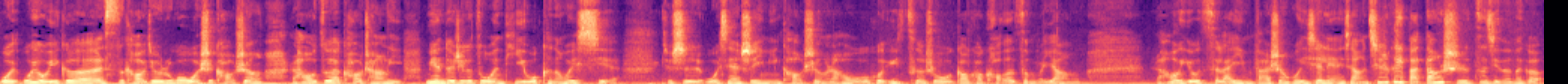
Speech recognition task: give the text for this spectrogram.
我我有一个思考，就如果我是考生，然后我坐在考场里面对这个作文题，我可能会写，就是我现在是一名考生，然后我会预测说我高考考得怎么样，然后由此来引发生活一些联想。其实可以把当时自己的那个。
